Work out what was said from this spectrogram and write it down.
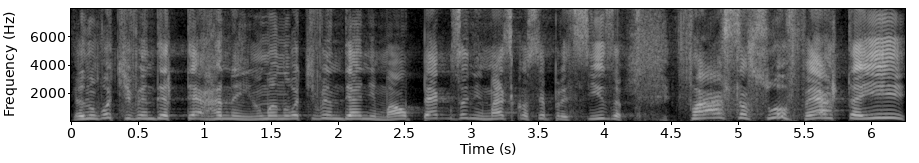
eu não vou te vender terra nenhuma, não vou te vender animal. Pega os animais que você precisa, faça a sua oferta aí,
